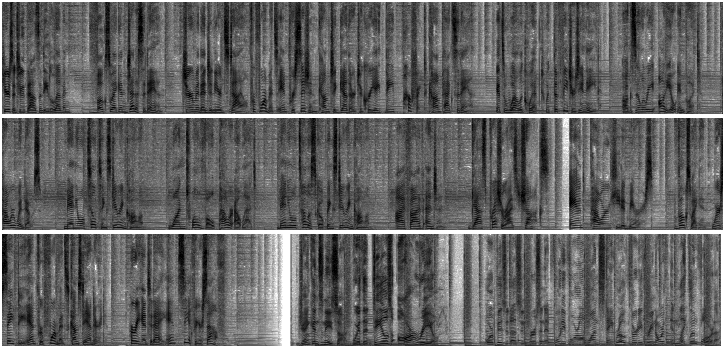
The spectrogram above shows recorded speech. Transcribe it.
Here's a 2011 Volkswagen Jetta sedan. German engineered style, performance, and precision come together to create the perfect compact sedan. It's well equipped with the features you need auxiliary audio input, power windows, manual tilting steering column, one 12 volt power outlet, manual telescoping steering column, i5 engine, gas pressurized shocks, and power heated mirrors. Volkswagen, where safety and performance come standard. Hurry in today and see it for yourself. Jenkins Nissan, where the deals are real. Or visit us in person at 4401 State Road 33 North in Lakeland, Florida.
